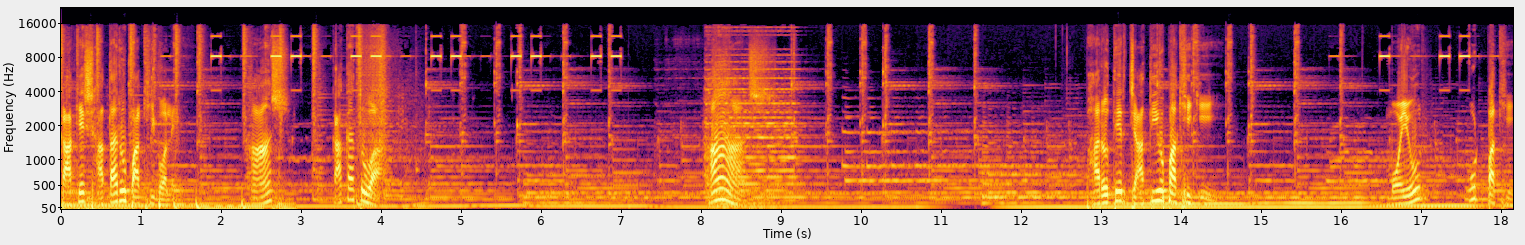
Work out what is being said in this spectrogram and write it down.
কাকে সাঁতারু পাখি বলে? হাঁস, কাকাতুয়া। হাঁস। ভারতের জাতীয় পাখি কি? ময়ূর উট পাখি।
